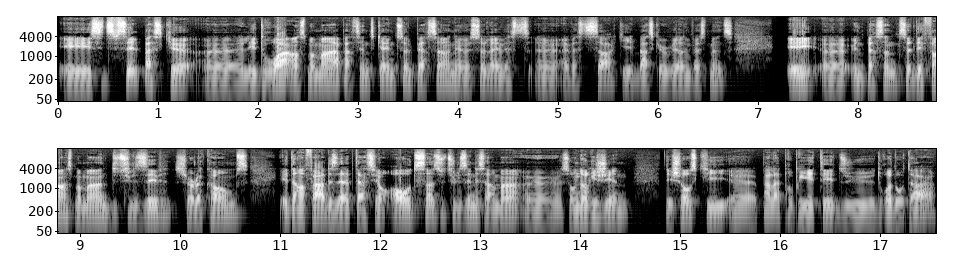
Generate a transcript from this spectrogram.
Et c'est difficile parce que euh, les droits en ce moment appartiennent qu'à une seule personne un seul investisseur qui est Baskerville Investments. Et euh, une personne se défend en ce moment d'utiliser Sherlock Holmes et d'en faire des adaptations autres sans utiliser nécessairement euh, son origine. Des choses qui, euh, par la propriété du droit d'auteur,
